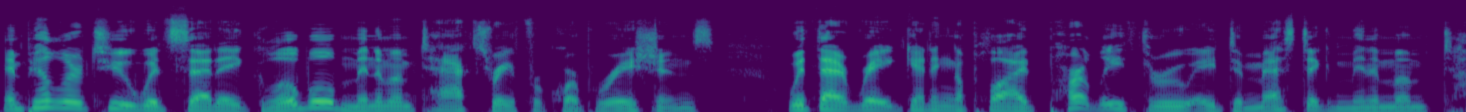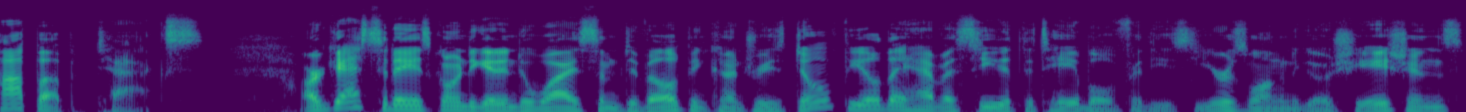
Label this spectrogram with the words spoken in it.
and Pillar 2 would set a global minimum tax rate for corporations, with that rate getting applied partly through a domestic minimum top up tax. Our guest today is going to get into why some developing countries don't feel they have a seat at the table for these years long negotiations,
